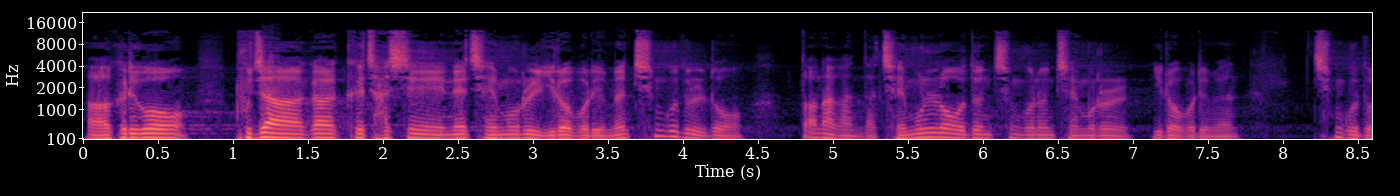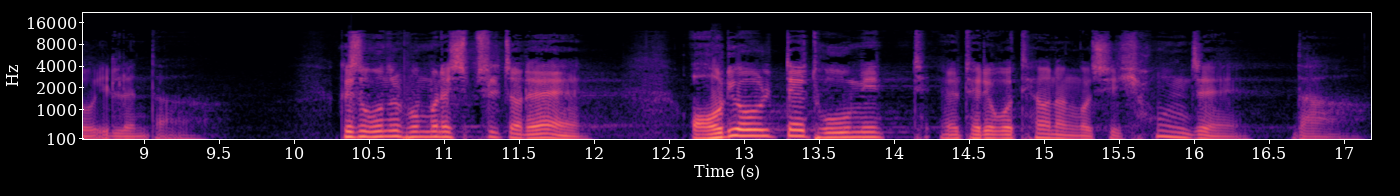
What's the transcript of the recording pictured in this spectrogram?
아, 그리고 부자가 그 자신의 재물을 잃어버리면 친구들도 떠나간다. 재물로 얻은 친구는 재물을 잃어버리면 친구도 잃는다. 그래서 오늘 본문의 17절에 어려울 때 도움이 되려고 태어난 것이 형제다.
